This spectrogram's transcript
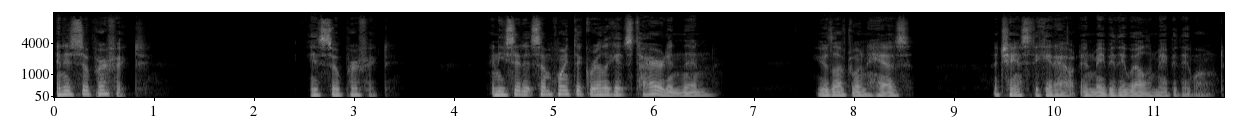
And it's so perfect. It's so perfect. And he said at some point the gorilla gets tired and then your loved one has a chance to get out, and maybe they will, and maybe they won't.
